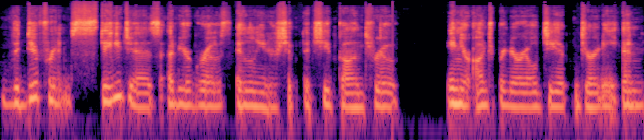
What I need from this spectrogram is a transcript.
the different stages of your growth and leadership that you've gone through in your entrepreneurial journey and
